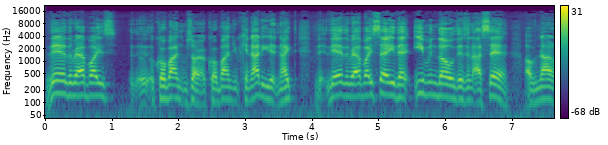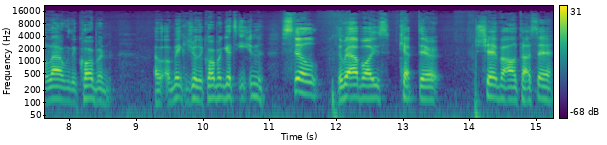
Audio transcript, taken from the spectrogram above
there the rabbis a korban, I'm sorry, a korban you cannot eat at night. There, the rabbis say that even though there's an aseh of not allowing the korban, of, of, making sure the korban gets eaten, still the rabbis kept their sheva al taseh,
